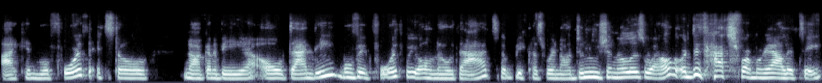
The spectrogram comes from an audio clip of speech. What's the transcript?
I can move forth. It's still not going to be all dandy moving forth. We all know that because we're not delusional as well or detached from reality,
